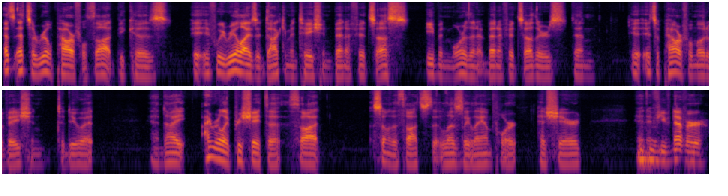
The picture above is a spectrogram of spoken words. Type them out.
that's that's a real powerful thought because if we realize that documentation benefits us even more than it benefits others, then it, it's a powerful motivation to do it. And I I really appreciate the thought, some of the thoughts that Leslie Lamport has shared. And mm-hmm. if you've never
